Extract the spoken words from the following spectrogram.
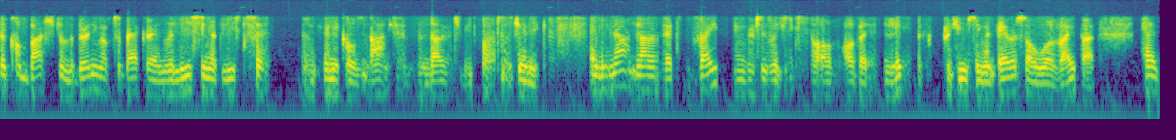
the combustion, the burning of tobacco and releasing at least certain chemicals nitrogen, known to be carcinogenic. And we now know that vaping, which is a mix of, of a liquid producing an aerosol or vapor, has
